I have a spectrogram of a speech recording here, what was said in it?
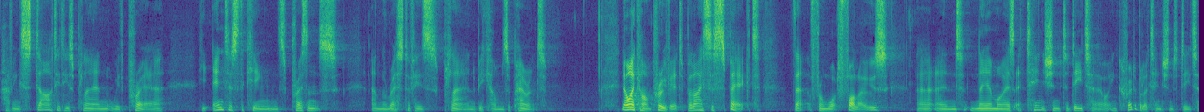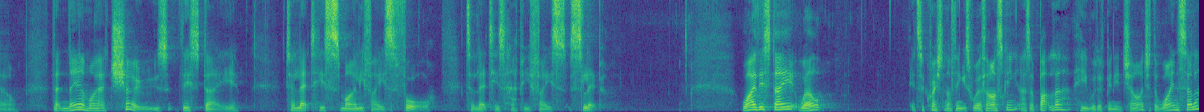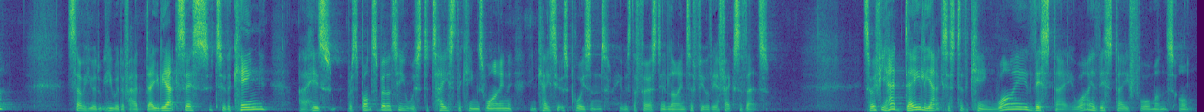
having started his plan with prayer, he enters the king's presence and the rest of his plan becomes apparent. Now, I can't prove it, but I suspect that from what follows uh, and Nehemiah's attention to detail, incredible attention to detail, that Nehemiah chose this day to let his smiley face fall, to let his happy face slip. Why this day? Well, it's a question I think it's worth asking. As a butler, he would have been in charge of the wine cellar. So he would, he would have had daily access to the king. Uh, his responsibility was to taste the king's wine in case it was poisoned. He was the first in line to feel the effects of that. So, if he had daily access to the king, why this day? Why this day, four months on?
